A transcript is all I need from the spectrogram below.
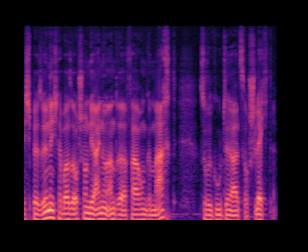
Ich persönlich habe also auch schon die eine oder andere Erfahrung gemacht, sowohl gute als auch schlechte.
